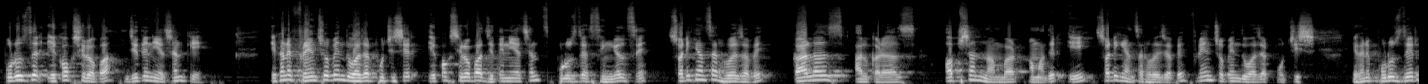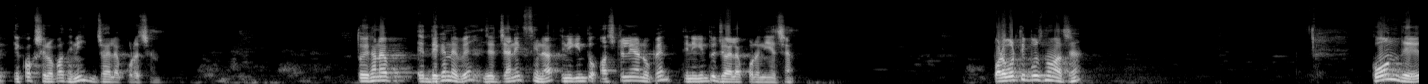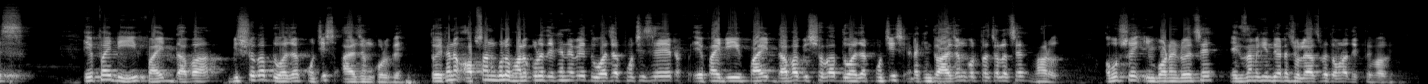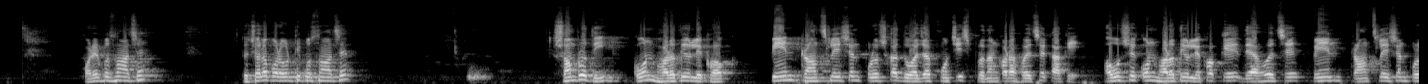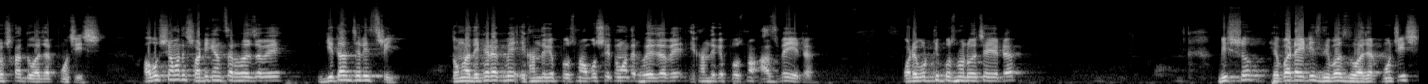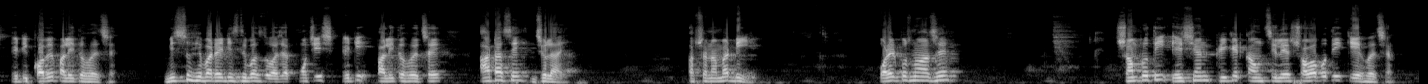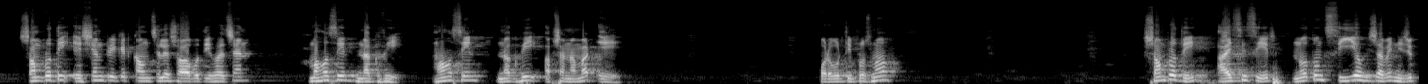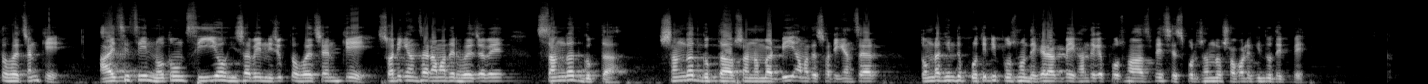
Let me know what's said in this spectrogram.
পুরুষদের একক শিরোপা জিতে নিয়েছেন কে? এখানে ফ্রেঞ্চ ওপেন দু হাজার পঁচিশের একক শিরোপা জিতে নিয়েছেন পুরুষদের সিঙ্গেলসে সঠিক অ্যান্সার হয়ে যাবে কার্লাস আলকারাজ অপশান নাম্বার আমাদের এ সঠিক অ্যান্সার হয়ে যাবে ফ্রেঞ্চ ওপেন দু হাজার পঁচিশ। এখানে পুরুষদের একক শিরোপা তিনি জয়লাভ করেছেন। তো এখানে দেখে নেবে যে জ্যানিক সিনার তিনি কিন্তু অস্ট্রেলিয়ান ওপেন তিনি কিন্তু জয়লাভ করে নিয়েছেন। পরবর্তী প্রশ্ন আছে। কোন দেশ এফআইডি ফাইট দাবা বিশ্বকাপ দু হাজার পঁচিশ আয়োজন করবে? তো এখানে অপশনগুলো ভালো করে দেখে নেবে। দু হাজার পঁচিশের এফআইডি ফাইট দাবা বিশ্বকাপ দু হাজার পঁচিশ, এটা কিন্তু আয়োজন করতে চলেছে ভারত। অবশ্যই ইম্পর্টেন্ট রয়েছে। এক্সামে কিন্তু এটা চলে আসবে, তোমরা দেখতে পাবে। পরের প্রশ্ন আছে? তো চলো, পরবর্তী প্রশ্ন আছে। সম্প্রতি কোন ভারতীয় লেখক পেন ট্রান্সলেশন পুরস্কার দু হাজার পঁচিশ প্রদান করা হয়েছে কাকে? অবশ্যই কোন ভারতীয় লেখককে দেওয়া হয়েছে পেন ট্রান্সলেশন পুরস্কার দু হাজার পঁচিশ? অবশ্যই আমাদের সঠিক অ্যান্সার হয়ে যাবে গীতাঞ্জলি শ্রী। তোমরা দেখে রাখবে, এখান থেকে প্রশ্ন অবশ্যই তোমাদের হয়ে যাবে, এখান থেকে প্রশ্ন আসবে এটা। পরবর্তী প্রশ্ন রয়েছে এটা। বিশ্ব হেপাটাইটিস দিবস দু হাজার পঁচিশ, এটি কবে পালিত হয়েছে? বিশ্ব হেপাটাইটিস দিবস দু হাজার পঁচিশ, এটি পালিত হয়েছে আঠাশে জুলাই। Option number D. পরের প্রশ্ন আছে। সম্প্রতি এশিয়ান ক্রিকেট কাউন্সিলের সভাপতি কে হয়েছেন? সম্প্রতি এশিয়ান ক্রিকেট কাউন্সিলের সভাপতি হয়েছেন Mohsin Naqvi. Mohsin Naqvi option number A পরবর্তী প্রশ্ন। সম্প্রতি আইসিসির নতুন সিইও হিসাবে নিযুক্ত হয়েছেন কে? আইসিসির নতুন সিইও হিসাবে নিযুক্ত হয়েছেন কে? সঠিক অ্যান্সার আমাদের হয়ে যাবে সঙ্গত গুপ্তা। সঙ্গত গুপ্তা অপশন নাম্বার বি আমাদের সঠিক অ্যান্সার তোমরা কিন্তু প্রতিটি প্রশ্ন দেখে রাখবে, এখান থেকে প্রশ্ন আসবে, শেষ পর্যন্ত সকলে কিন্তু দেখবে।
